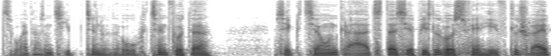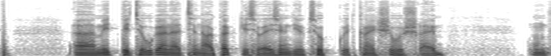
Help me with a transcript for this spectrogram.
2017 oder 2018 von der Sektion Graz, dass ich ein bisschen was für ein Heftel schreibe äh, mit Bezug auf Nationalpark Gesäuse und ich habe gesagt, gut, kann ich schon was schreiben. Und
